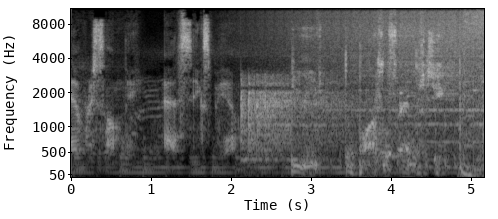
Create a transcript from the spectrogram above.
Every Sunday at 6 p.m. Be the part of energy.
